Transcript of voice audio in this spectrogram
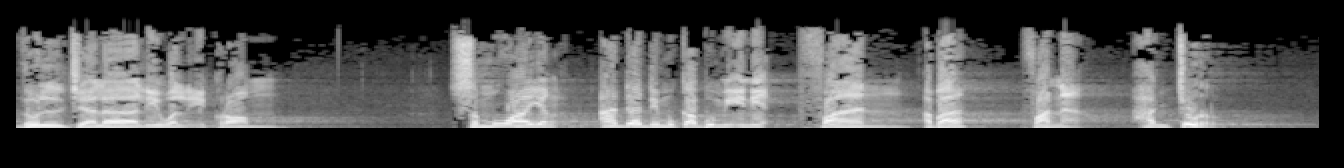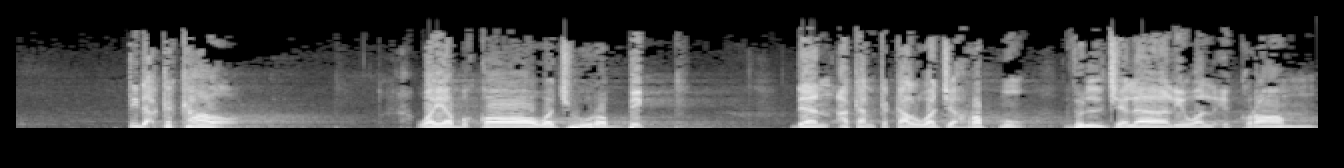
dzul jalali wal ikram semua yang ada di muka bumi ini fan apa? Fana hancur. Tidak kekal. Wa yabqa wajhu rabbik. Dan akan kekal wajah Rabbmu. Dzul Jalali wal Ikram.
